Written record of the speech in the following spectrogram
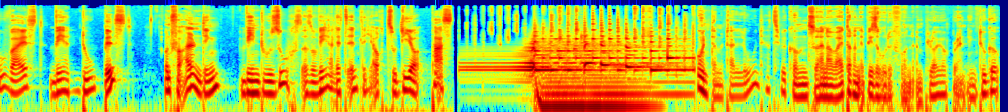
Du weißt, wer du bist und vor allen Dingen, wen du suchst, also wer letztendlich auch zu dir passt. Und damit hallo und herzlich willkommen zu einer weiteren Episode von Employer Branding to Go.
